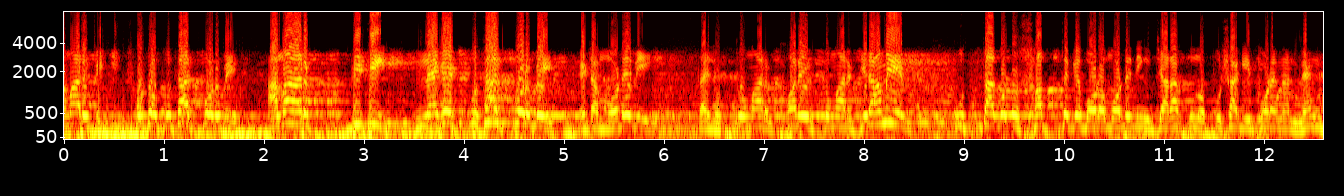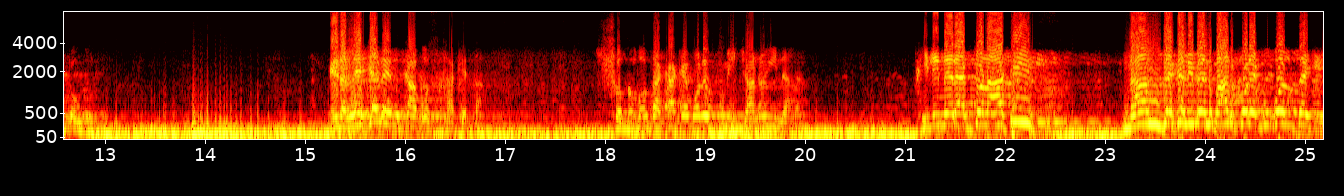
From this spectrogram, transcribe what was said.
আমার বিটি ছোট পোশাক পরবে, আমার বিটি নেগেট পোশাক পরবে, এটা মডেলিং তাইলে তোমার ঘরের, তোমার গ্রামের কুত্তাগুলো সব থেকে বড় মডেলিং যারা কোনো পোশাকই পরে না, ন্যাংটো ঘুরে। এটা লেখে দেন কাগজ থাকে তা। সভ্যতা কাকে বলে তুমি জানোই না। ফিল্মের একজন আর্টিস্ট নাম দেখে নেবেন বার করে গুগল থেকে।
